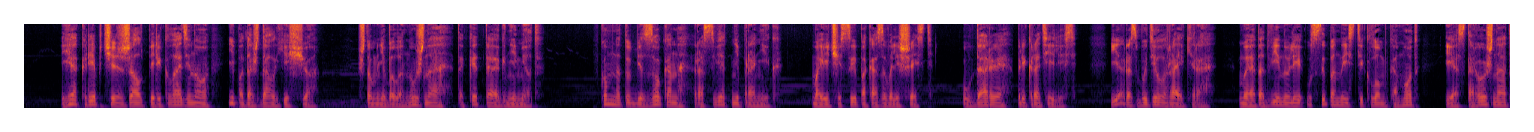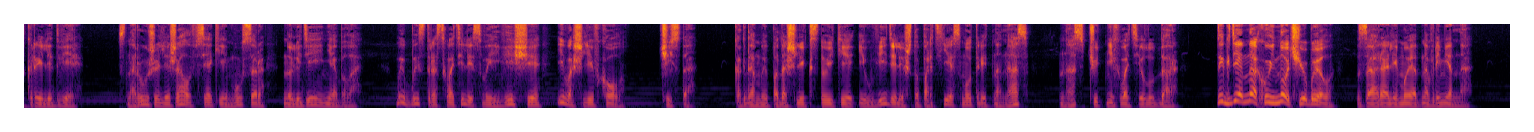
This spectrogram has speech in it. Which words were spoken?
Я крепче сжал перекладину и подождал еще. Что мне было нужно, так это огнемет. В комнату без окон рассвет не проник. Мои часы показывали шесть. Удары прекратились. Я разбудил Райкера. Мы отодвинули усыпанный стеклом комод и осторожно открыли дверь. Снаружи лежал всякий мусор, но людей не было. Мы быстро схватили свои вещи и вошли в холл. Чисто. Когда мы подошли к стойке и увидели, что портье смотрит на нас, нас чуть не хватил удар. «Ты где нахуй ночью был?» – заорали мы одновременно.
